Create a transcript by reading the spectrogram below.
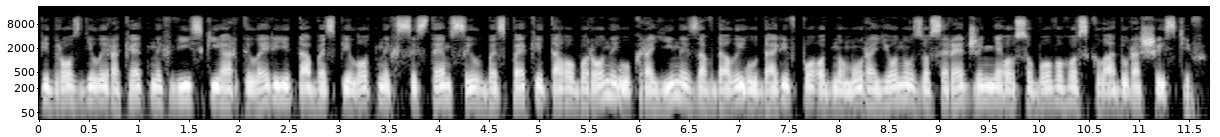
Підрозділи ракетних військ і артилерії та безпілотних систем Сил безпеки та оборони України завдали ударів по одному району зосередження особового складу рашистів.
